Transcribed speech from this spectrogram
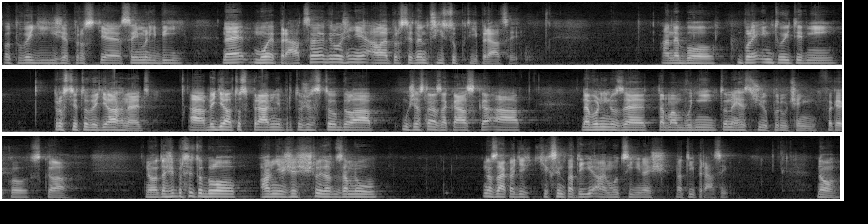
odpovědí, že prostě se jim líbí ne moje práce vyloženě, ale prostě ten přístup k té práci. A nebo úplně intuitivní, prostě to věděla hned. A věděla to správně, protože z toho byla úžasná zakázka a na volné noze tam mám vodní to nejhezčí doporučení. Fakt jako skvělá. No, takže prostě to bylo hlavně, že šli za mnou na základě těch sympatí a emocí, než na té práci. No,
